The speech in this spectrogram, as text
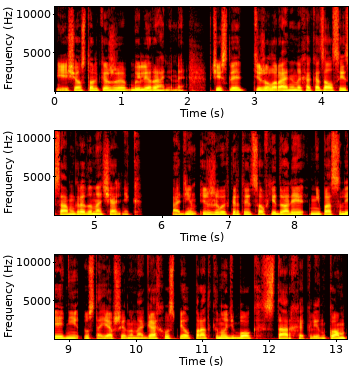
Еще столько же были ранены. В числе тяжелораненых оказался и сам градоначальник. Один из живых мертвецов, едва ли не последний, устоявший на ногах, успел проткнуть бок Старха клинком,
